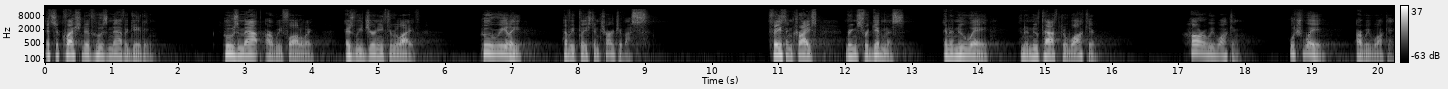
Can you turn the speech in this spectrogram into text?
it's a question of who's navigating. Whose map are we following as we journey through life? Who really have we placed in charge of us? Faith in Christ brings forgiveness in a new way, in a new path to walk in. How are we walking? Which way are we walking?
